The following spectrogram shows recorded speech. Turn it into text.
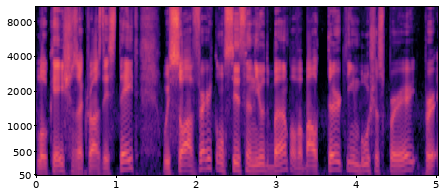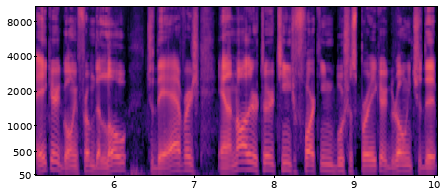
locations across the state. We saw a very consistent yield bump of about 13 bushels per, per acre going from the low to the average and another 13 to 14 bushels per acre growing to the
